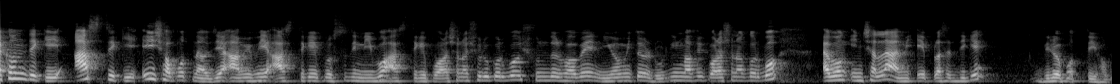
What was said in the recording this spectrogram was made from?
এখন থেকে, আজ থেকে এই শপথ নাও যে আমি ভাই আজ থেকে প্রস্তুতি নিব, আজ থেকে পড়াশোনা শুরু করব, সুন্দরভাবে নিয়মিত রুটিন মাফিক পড়াশোনা করব এবং ইনশাল্লাহ আমি এ প্লাসের দিকে দৃঢ়পত্তি হব।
